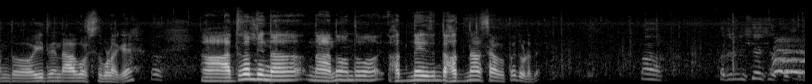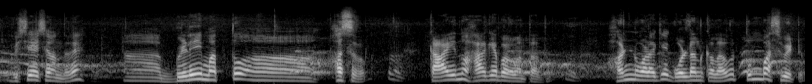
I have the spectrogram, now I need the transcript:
ಒಂದು ಐದರಿಂದ ಆರು ವರ್ಷದ ಒಳಗೆ. ಅದರಲ್ಲಿ ನಾನು ಒಂದು ಹದಿನೈದರಿಂದ ಹದಿನಾರು ಸಾವಿರ ರೂಪಾಯಿ ದುಡಿದೆ. ವಿಶೇಷ ಅಂದರೆ ಬಿಳಿ ಮತ್ತು ಹಸಿರು. ಕಾಯಿನೂ ಹಾಗೆ ಬರುವಂಥದ್ದು. ಹಣ್ಣು ಒಳಗೆ ಗೋಲ್ಡನ್ ಕಲರ್ ತುಂಬ ಸ್ವೀಟು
